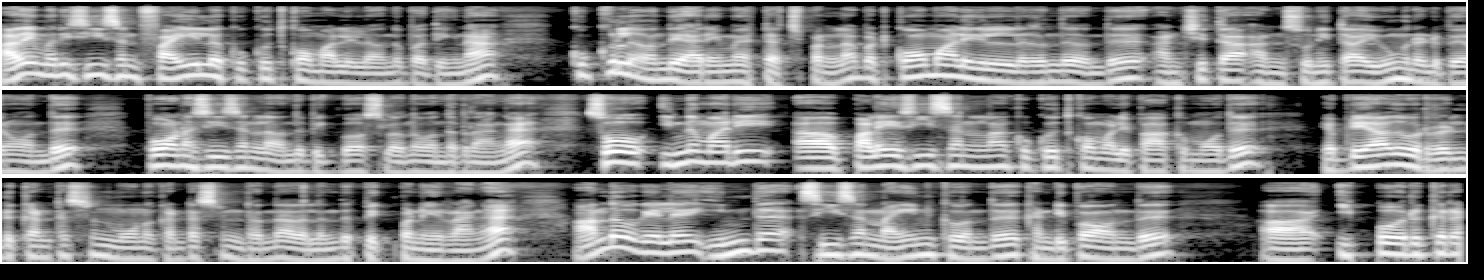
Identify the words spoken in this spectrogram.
அதே மாதிரி சீசன் ஃபைவ்ல குக்குத் கோமாளியில் வந்து பார்த்திங்கன்னா குக்கில் வந்து யாரையுமே டச் பண்ணல. பட் கோமாளிகளிலிருந்து வந்து அன்ஷிதா அண்ட் சுனிதா இவங்க ரெண்டு பேரும் வந்து போன சீசனில் வந்து பிக் பாஸில் வந்து வந்திருந்தாங்க. ஸோ இந்த மாதிரி பழைய சீசன்லாம் குக்குத் கோமாளி பார்க்கும்போது எப்படியாவது ஒரு ரெண்டு கண்டஸ்டன்ட் மூணு கண்டஸ்டன்ட் வந்து அதுலேருந்து பிக் பண்ணிடுறாங்க. அந்த வகையில் இந்த சீசன் நைனுக்கு வந்து கண்டிப்பாக வந்து இப்போ இருக்கிற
